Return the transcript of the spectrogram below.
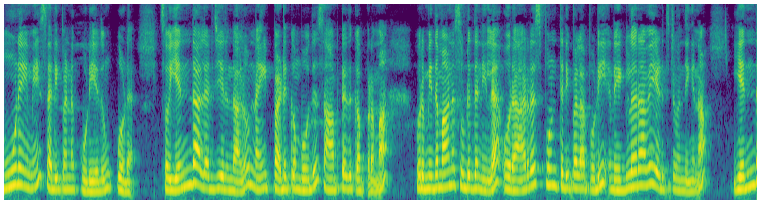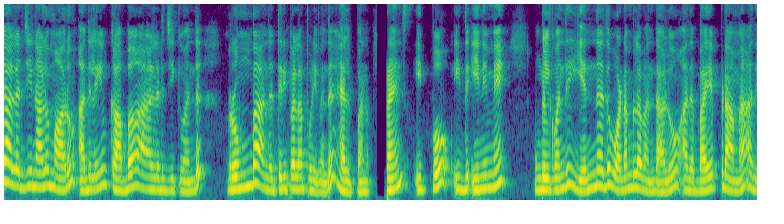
மூணையுமே சரி பண்ணக்கூடியதும் கூட. ஸோ எந்த அலர்ஜி இருந்தாலும் நைட் படுக்கும்போது சாப்பிட்டதுக்கு அப்புறமா ஒரு மிதமான சுடுதண்ணியில் ஒரு அரை ஸ்பூன் திரிப்பலா பொடி ரெகுலராகவே எடுத்துகிட்டு வந்தீங்கன்னா எந்த அலர்ஜினாலும் மாறும். அதுலேயும் கப அலர்ஜிக்கு வந்து ரொம்ப அந்த திரிப்பலா பொடி வந்து ஹெல்ப் பண்ணும். ஃப்ரெண்ட்ஸ் இப்போது இது இனிமேல் உங்களுக்கு வந்து என்னது உடம்புல வந்தாலும் அதை பயப்படாமல் அது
